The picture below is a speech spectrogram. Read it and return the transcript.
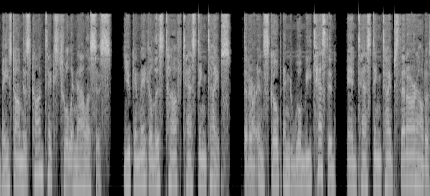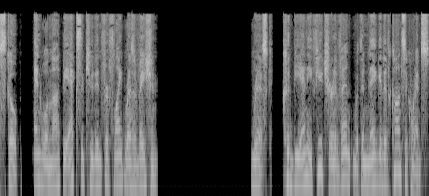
Based on this contextual analysis, you can make a list of testing types that are in scope and will be tested, and testing types that are out of scope and will not be executed for flight reservation. Risk could be any future event with a negative consequence.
